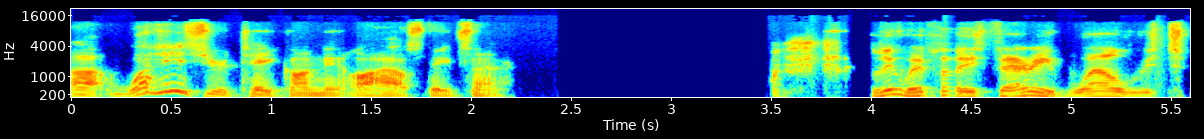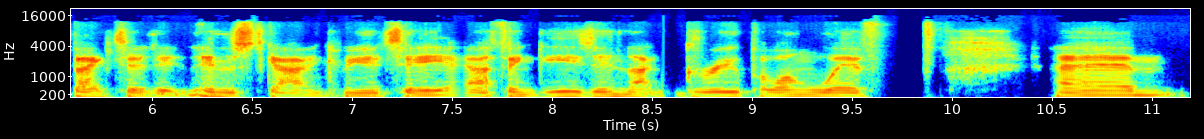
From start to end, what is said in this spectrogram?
Uh, what is your take on the Ohio State Center? Luke Wypler is very well respected in, in the scouting community. I think he's in that group along with um,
